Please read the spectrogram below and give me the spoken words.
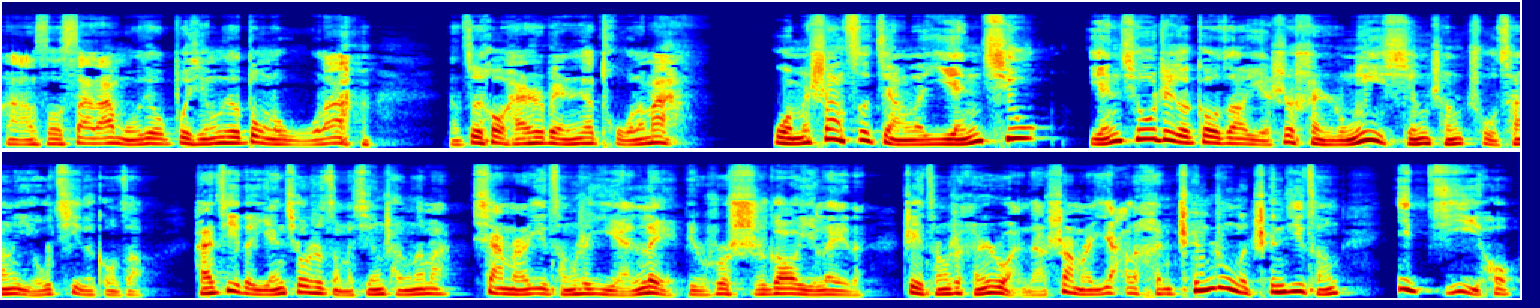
啊，所萨达姆就不行，就动了武了，最后还是被人家吐了嘛。我们上次讲了岩丘，岩丘这个构造也是很容易形成储藏油气的构造。还记得岩丘是怎么形成的吗？下面一层是岩类，比如说石膏一类的，这层是很软的，上面压了很沉重的沉积层，一挤以后，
